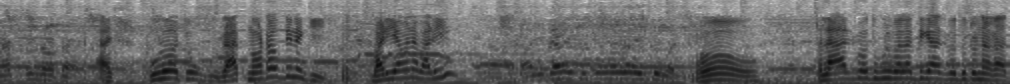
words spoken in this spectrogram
রাত্রি নটায়। আর পুরো রাত নটা অবধি নাকি? বাড়ি যাবে না তো বাড়ি ও তাহলে আসব দুপুরবেলার দিকে আসব দুটো নাগাদ।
